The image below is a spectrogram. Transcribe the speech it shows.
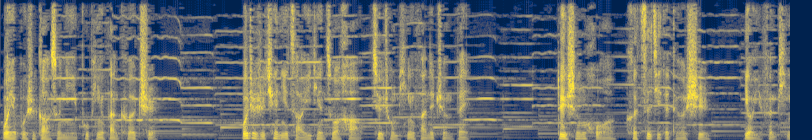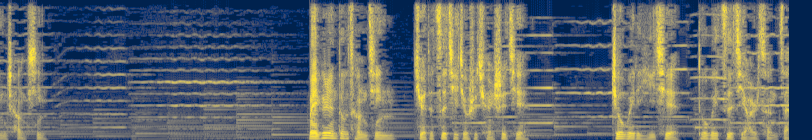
我也不是告诉你不平凡可耻，我只是劝你早一点做好最终平凡的准备，对生活和自己的得失有一份平常心。每个人都曾经觉得自己就是全世界，周围的一切都为自己而存在。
